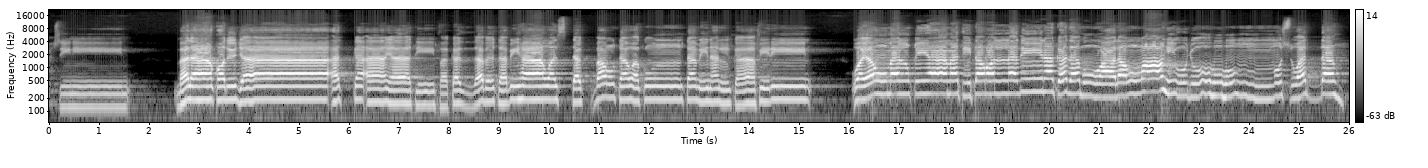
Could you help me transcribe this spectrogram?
المحسنين. بلى قد جاءتك آياتي فكذبت بها واستكبرت وكنت من الكافرين. ويوم القيامة ترى الذين كذبوا على الله وجوههم مسودة.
